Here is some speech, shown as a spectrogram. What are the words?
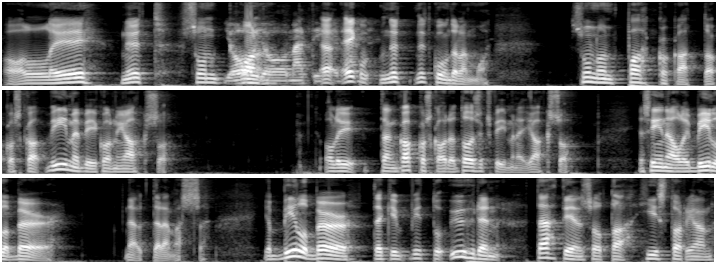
Olli, nyt sun Joo, on... joo, mä tiedän. ei kun, nyt, nyt kuuntele mua. Sun on pakko katsoa, koska viime viikon jakso oli tämän kakkoskauden toiseksi viimeinen jakso. Ja siinä oli Bill Burr näyttelemässä. Ja Bill Burr teki vittu yhden tähtien sota historian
